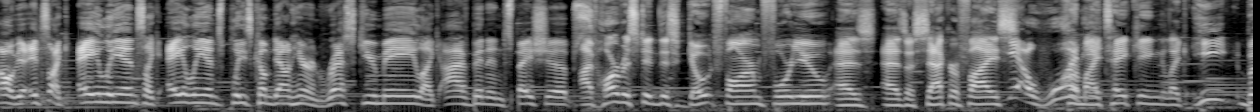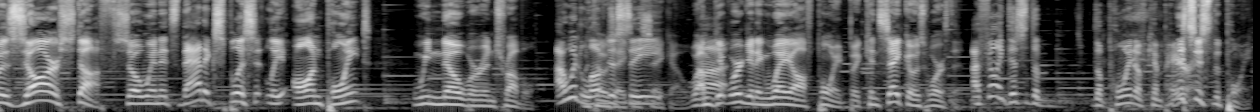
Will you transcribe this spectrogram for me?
Oh yeah, it's like aliens, like aliens, please come down here and rescue me. Like I've been in spaceships. I've harvested this goat farm for you as as a sacrifice. Yeah, what? For my taking like he bizarre stuff. So when it's that explicitly on point, we know we're in trouble. I would love Jose to see. Well, I'm uh, get, we're getting way off point, but Canseco's worth it. I feel like this is the the point of comparing. This is the point.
